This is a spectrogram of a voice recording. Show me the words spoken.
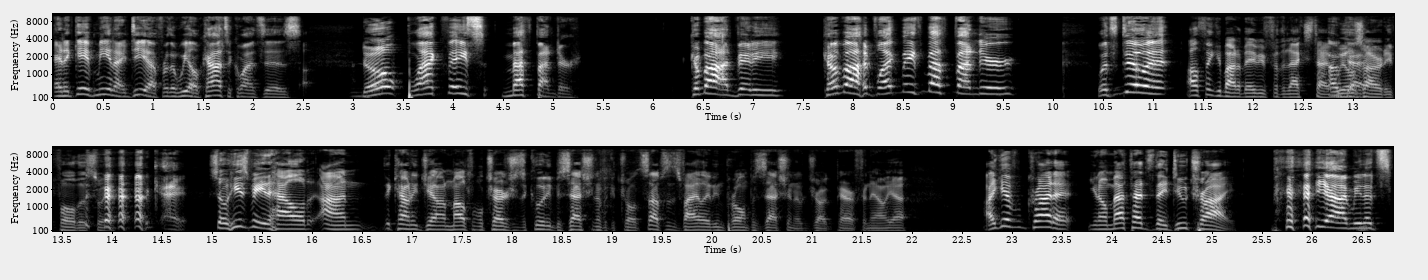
and it gave me an idea for the Wheel of Consequences. Nope. Blackface meth bender. Come on, Vinnie. Come on, blackface meth bender. Let's do it. I'll think about it maybe for the next time. Okay. Wheels already full this week. okay. So he's being held on the county jail on multiple charges, including possession of a controlled substance, violating parole, and possession of drug paraphernalia. I give him credit. You know, meth heads, they do try. yeah, I mean, it's.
